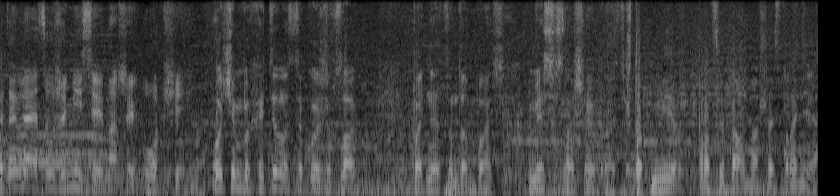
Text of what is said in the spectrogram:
Это является уже миссией нашей общей. Очень бы хотелось такой же флаг поднять на Донбассе вместе с нашими братьями. Чтобы мир процветал в нашей стране.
